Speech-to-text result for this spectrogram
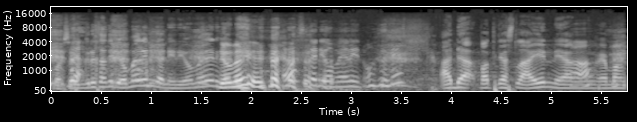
bahasa Inggris nanti diomelin kan nih? Diomelin? Diomelin. Emang suka diomelin maksudnya? Ada podcast lain yang emang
